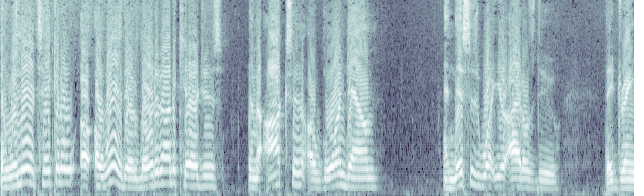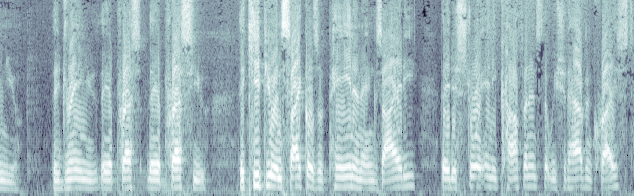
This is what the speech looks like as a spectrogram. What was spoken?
And when they are taken away, they're loaded onto carriages, and the oxen are worn down. And this is what your idols do they drain you. They drain you. They oppress, they oppress you. They keep you in cycles of pain and anxiety. They destroy any confidence that we should have in Christ.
